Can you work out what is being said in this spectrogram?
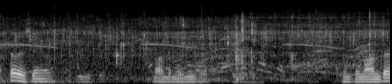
అట్లా వేసేయండి. దాంట్లో మిగిలి కొంచెం అంటే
